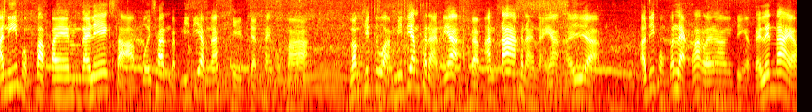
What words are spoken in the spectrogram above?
อันนี้ผมปรับเป็น Direct 3 เวอร์ชันแบบมีเดียมนะเขตจัดให้ผมมา ลองคิดดูอะมีเดียมขนาดเนี้ยแบบอันต้าขนาดไหนอะไอ้เหี้ยอันนี้ผมก็แหลกมากเลยนะจริงๆอะแต่เล่นได้อะ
